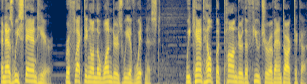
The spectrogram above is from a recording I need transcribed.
And as we stand here, reflecting on the wonders we have witnessed, we can't help but ponder the future of Antarctica.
